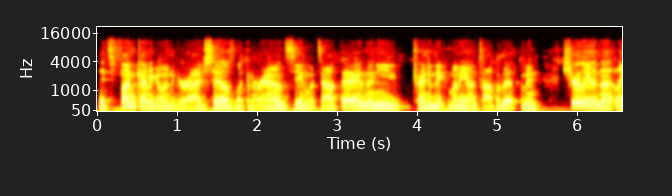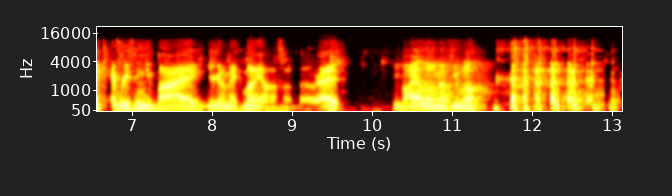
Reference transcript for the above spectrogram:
it's fun kind of going to garage sales, looking around, seeing what's out there, and then you trying to make money on top of it. I mean, surely not like everything you buy you're going to make money off of, though, right? You buy a loan, if you will.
